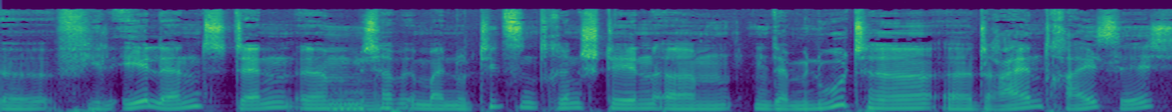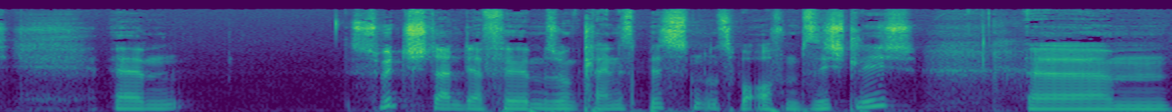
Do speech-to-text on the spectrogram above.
äh, viel Elend, denn ähm, mhm. ich habe in meinen Notizen drin stehen, ähm, in der Minute äh, 33 ähm, switcht dann der Film so ein kleines bisschen und zwar offensichtlich. Ähm,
